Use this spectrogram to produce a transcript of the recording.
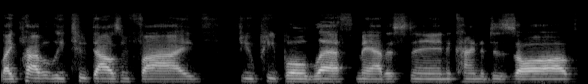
like probably 2005 few people left Madison. It kind of dissolved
